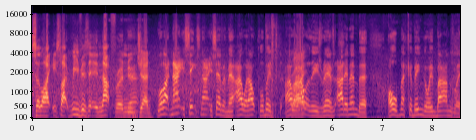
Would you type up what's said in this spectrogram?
So like it's like revisiting that for a new Yeah. gen. Well, like 96, 97, mate, I went out clubbing. I Right. out at these raves. I remember Old Mecca Bingo in Barnsley.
